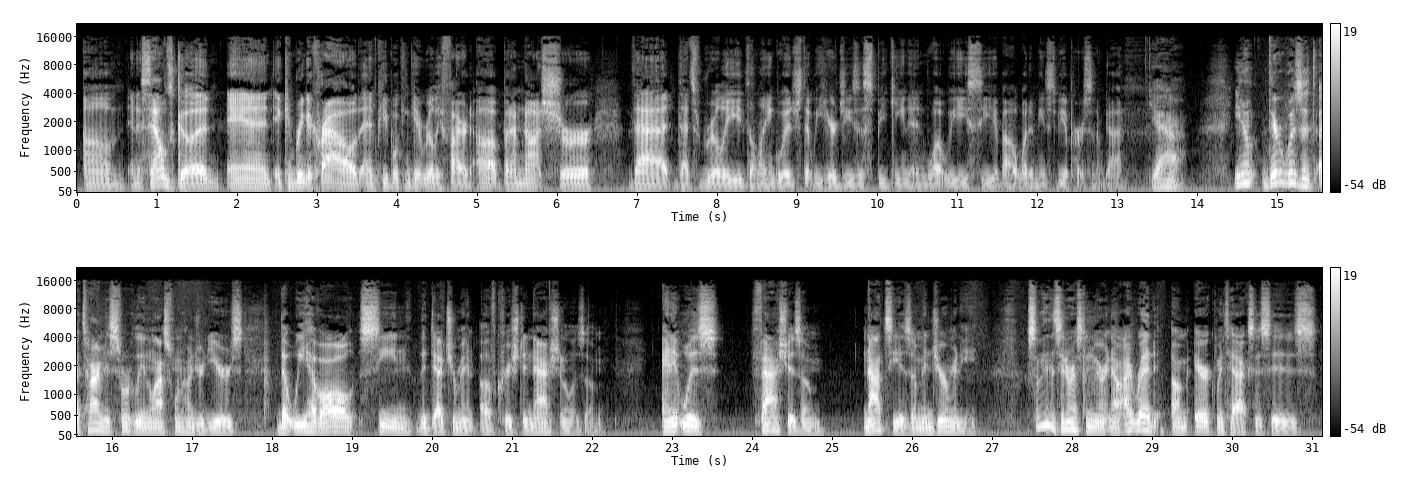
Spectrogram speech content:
Um, and it sounds good and it can bring a crowd and people can get really fired up, but I'm not sure that that's really the language that we hear Jesus speaking and what we see about what it means to be a person of God. Yeah. You know, there was a, a, time historically in the last 100 years that we have all seen the detriment of Christian nationalism. And it was fascism, Nazism in Germany. Something that's interesting to me right now, I read um, Eric Metaxas's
